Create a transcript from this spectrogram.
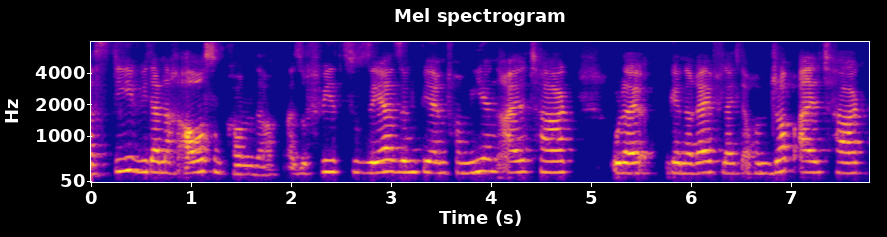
dass die wieder nach außen kommen darf. Also viel zu sehr sind wir im Familienalltag oder generell vielleicht auch im Joballtag,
